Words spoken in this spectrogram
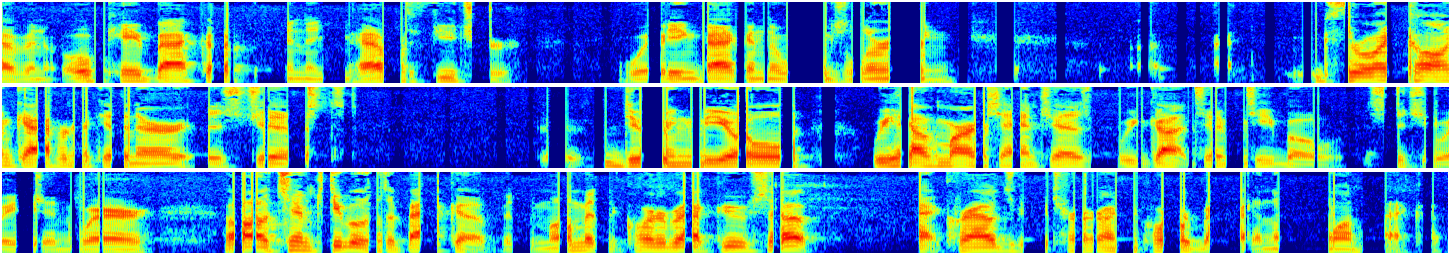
have an okay backup, and then you have the future waiting back in the wings, learning. Throwing Colin Kaepernick in there is just doing the old. We have Mark Sanchez. We got Tim Tebow situation where oh Tim Tebow's the backup. At the moment the quarterback goofs up, that crowd's to turn on the quarterback and they want backup.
